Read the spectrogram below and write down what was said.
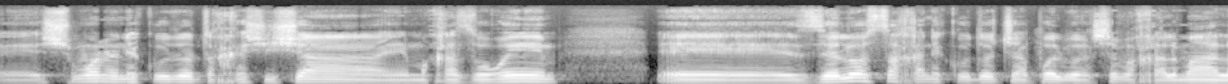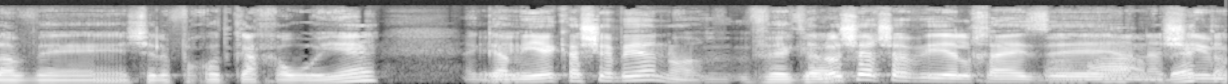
אה, שמונה נקודות אחרי שישה אה, מחזורים, זה לא סך הנקודות שהפועל באר שבע חלמה עליו, אה, שלפחות ככה הוא יהיה. גם יהיה קשה בינואר. וגם- זה לא שעכשיו יהיה לך איזה אנשים בטח.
